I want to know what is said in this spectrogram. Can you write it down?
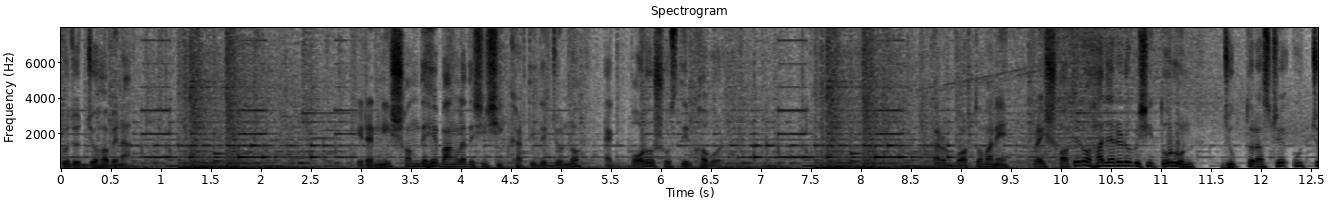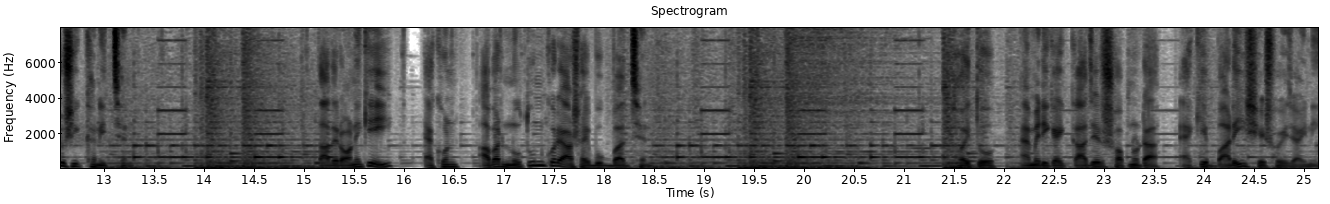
প্রযোজ্য হবে না। এটা নিঃসন্দেহে বাংলাদেশি শিক্ষার্থীদের জন্য এক বড় স্বস্তির খবর। কারণ বর্তমানে প্রায় সতেরো হাজারেরও বেশি তরুণ যুক্তরাষ্ট্রে উচ্চশিক্ষা নিচ্ছেন। তাদের অনেকেই এখন আবার নতুন করে আশায় বুক বাঁধছেন। হয়তো আমেরিকায় কাজের স্বপ্নটা একেবারেই শেষ হয়ে যায়নি।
